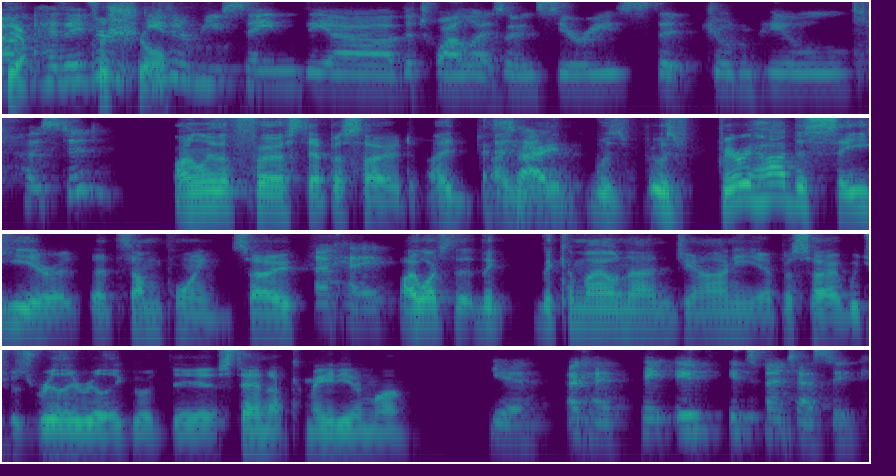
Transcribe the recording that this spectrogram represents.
Um, Yep, has either, for sure. either of you seen the uh, the Twilight Zone series that Jordan Peele hosted? Only the first episode. I, I was it was very hard to see here at, at some point. So Okay, I watched the the, the Kumail Nanjiani episode, which was really really good. The stand up comedian one. yeah, okay, it, it, it's fantastic.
